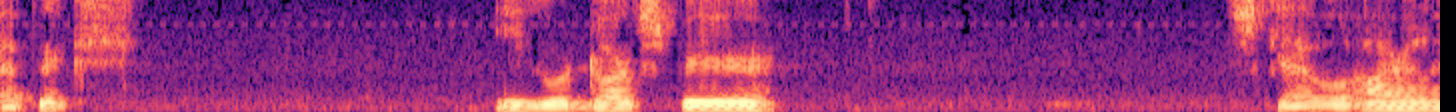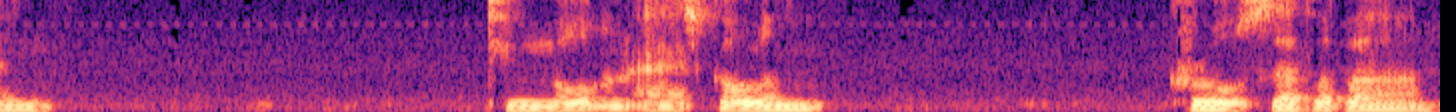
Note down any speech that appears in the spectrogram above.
Epic. Igor Darkspear, Scavo Hireling, two Molten Ash Golem, Cruel Cephalopod,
